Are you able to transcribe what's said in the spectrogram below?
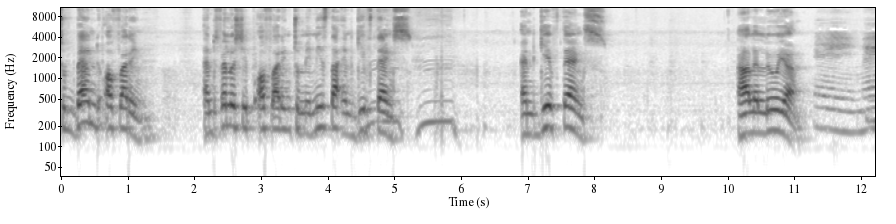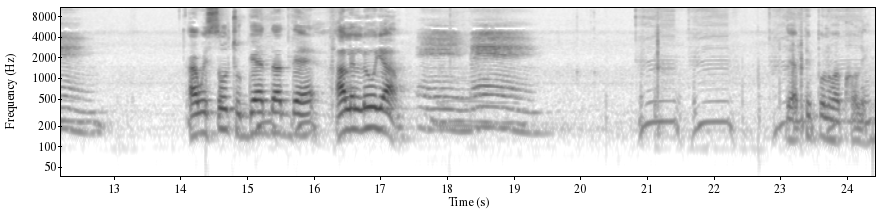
to burn offering and fellowship offering to minister and give thanks. And give thanks. Hallelujah. Amen. Are we still together there? Hallelujah. Amen. There are people who are calling.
